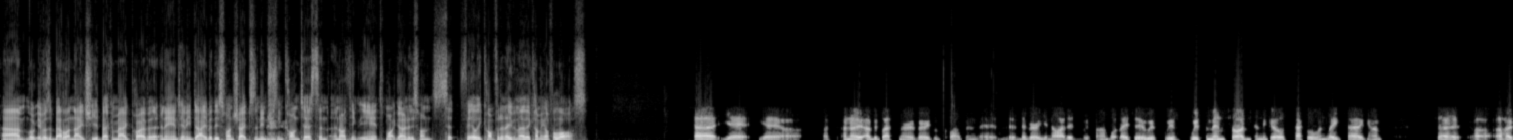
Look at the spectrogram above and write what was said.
Um, look, if it was a battle of nature, you'd back a magpie over an ant any day, but this one shapes as an interesting contest, and, and I think the Ants might go into this one fairly confident, even though they're coming off a loss. Uh, yeah, yeah. I, I know Aberglasslyn are a very good club and they're, they're, very united with um, what they do with, with, with the men's side and the girls tackle and league tag. Um, so uh, I hope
